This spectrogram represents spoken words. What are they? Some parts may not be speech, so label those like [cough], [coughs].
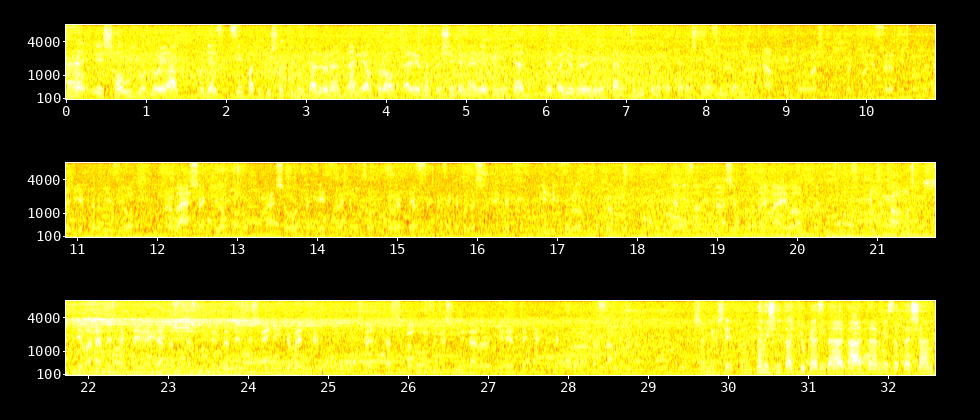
[coughs] és ha úgy gondolják, hogy ez szimpatikus, vagy tudunk előre menni, akkor a elérhetőségen elérni minket, illetve a jövő héten fogjuk Önöket keresni ez ügyben. El fogjuk olvasni, hogy annyit szeretnék mondani, hogy a hírtelevízió már a válság kirobbanása óta 2008 óta követi ezek, ezeket az eseményeket. Mindig foglalkozunk a deviza hitelesek problémáival. Úgyhogy Egyébként, hogyha most nyilván nem néztek tévét, tehát ezt, ezt a tüntetést is végigkövetjük, úgyhogy tesszük a dolgunkat, és mindenről hírértéknek megfelelően beszámolunk. Köszönjük szépen. Nem is vitatjuk ezt el, tehát természetesen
